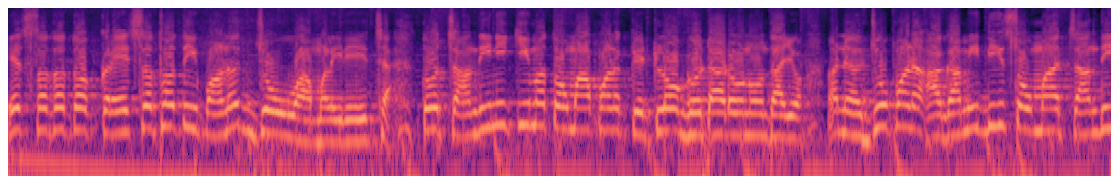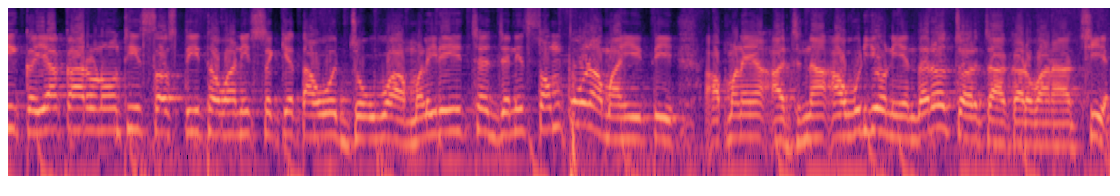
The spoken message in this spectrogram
એ સતત ક્રેશ થતી પણ જોવા મળી રહી છે. તો ચાંદીની કિંમતોમાં પણ કેટલો ઘટાડો નોંધાયો અને હજુ પણ આગામી દિવસોમાં ચાંદી કયા કારણોથી સસ્તી થવાની શક્યતાઓ જોવા મળી રહી છે જેની સંપૂર્ણ માહિતી આપણે આજના આ અંદર ચર્ચા કરવાના છીએ.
